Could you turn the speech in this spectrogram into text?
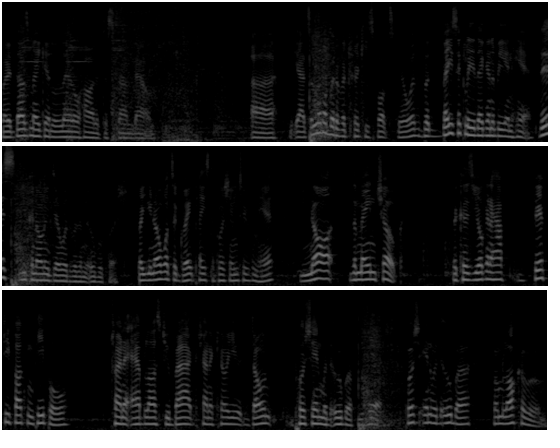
But it does make it a little harder to spam down. Uh, yeah, it's a little bit of a tricky spot to deal with, but basically they're going to be in here. This you can only deal with with an uber push. But you know what's a great place to push into from here? Not the main choke. Because you're going to have 50 fucking people trying to air blast you back, trying to kill you. Don't push in with Uber from here. Push in with Uber from locker room.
